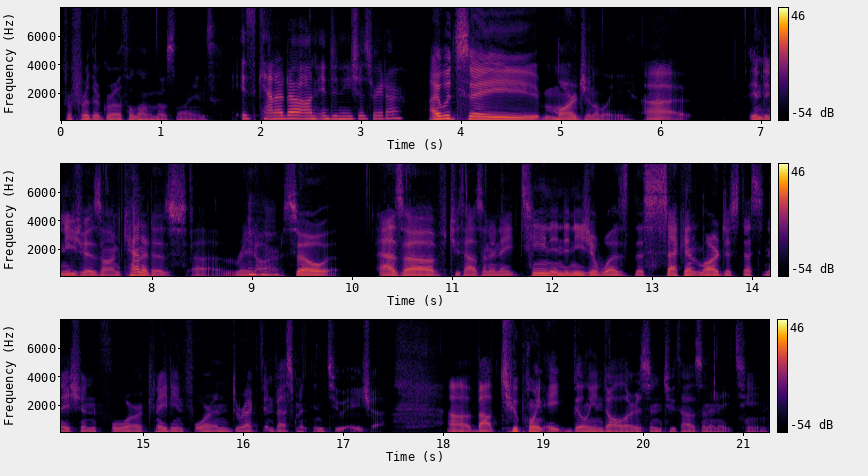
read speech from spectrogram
for further growth along those lines. Is Canada on Indonesia's radar? I would say marginally. Uh, Indonesia is on Canada's uh, radar. Mm-hmm. So as of 2018, Indonesia was the second largest destination for Canadian foreign direct investment into Asia, uh, about $2.8 billion in 2018.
